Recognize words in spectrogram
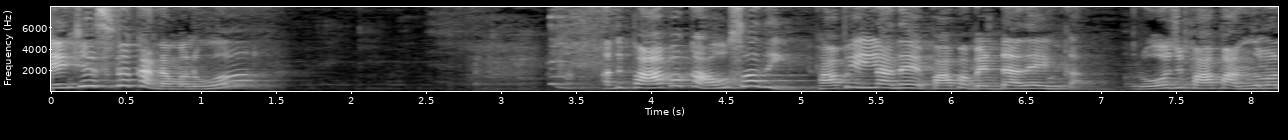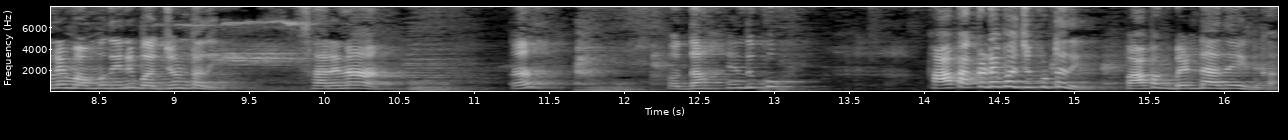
ఏం చేస్తున్నావు కన్నమ్మ నువ్వు? అది పాపకు హౌస్ అది. పాప ఇల్లు అదే పాప బెడ్ అదే ఇంకా. రోజు పాప అందులోనే మమ్ము తిని బజ్జి ఉంటుంది. సరేనా? వద్దా? ఎందుకు? పాప అక్కడే బజ్జుకుంటుంది పాపకు బెడ్ అదే ఇంకా.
